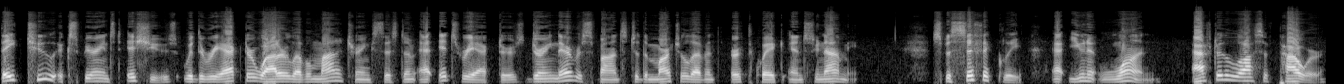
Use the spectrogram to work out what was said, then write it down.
they too experienced issues with the reactor water level monitoring system at its reactors during their response to the March 11th earthquake and tsunami. Specifically, at Unit 1, after the loss of power,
